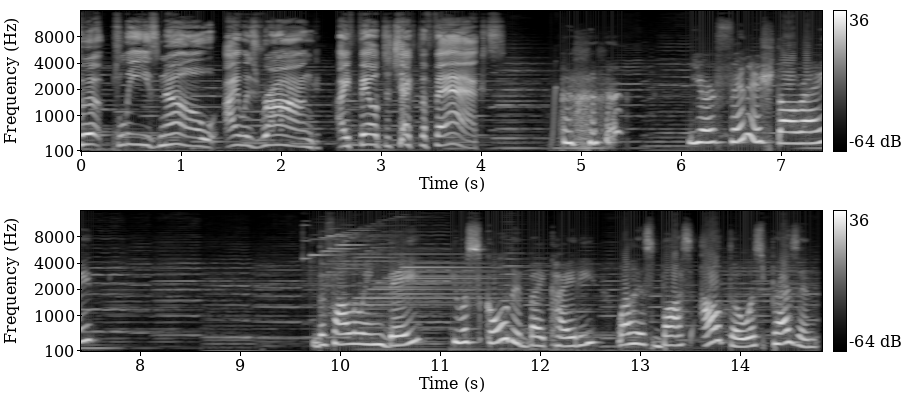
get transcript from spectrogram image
put please no. I was wrong. I failed to check the facts. You're finished, alright? The following day, he was scolded by Kairi while his boss Alto was present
